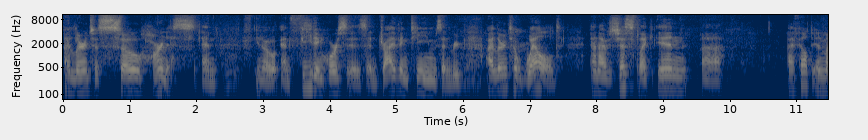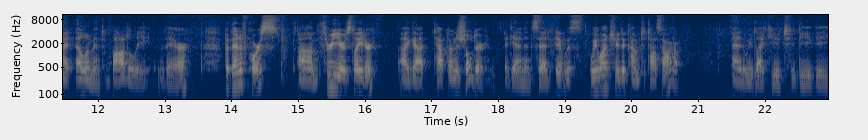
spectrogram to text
I learned to sew harness and you know, and feeding horses and driving teams, and re- I learned to weld, and I was just like in, uh, I felt in my element bodily there. But then, of course, um, three years later, I got tapped on the shoulder again and said, "It was we want you to come to Tassajara, and we'd like you to be the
